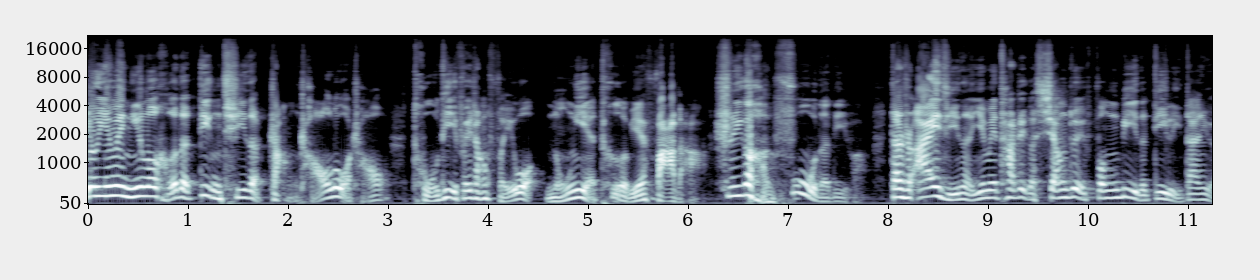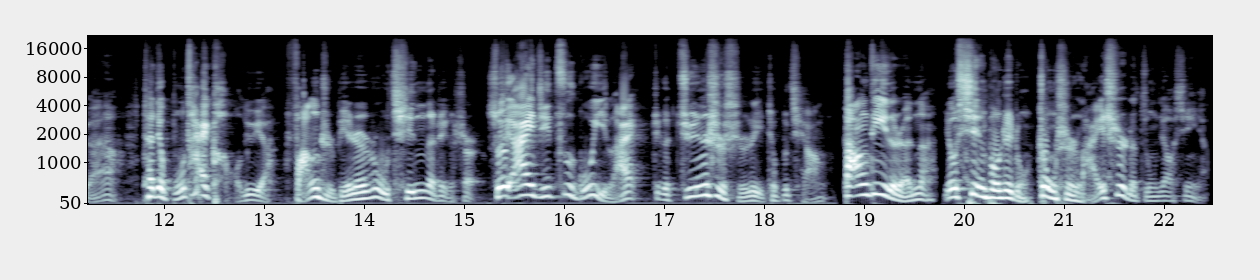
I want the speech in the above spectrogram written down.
又因为尼罗河的定期的涨潮落潮，土地非常肥沃，农业特别发达，是一个很富的地方。但是埃及呢，因为它这个相对封闭的地理单元啊，它就不太考虑啊防止别人入侵的这个事儿。所以埃及自古以来这个军事实力就不强，当地的人呢又信奉这种重视来世的宗教信仰，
